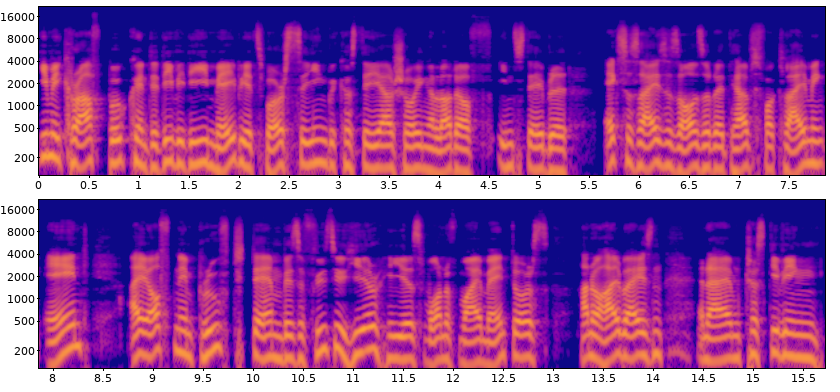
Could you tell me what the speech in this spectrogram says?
Gimme Kraft book and the DVD, maybe it's worth seeing because they are showing a lot of unstable exercises also that helps for climbing and I often improved them with a physio here. He is one of my mentors, Hanno Halbeisen, and I am just giving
